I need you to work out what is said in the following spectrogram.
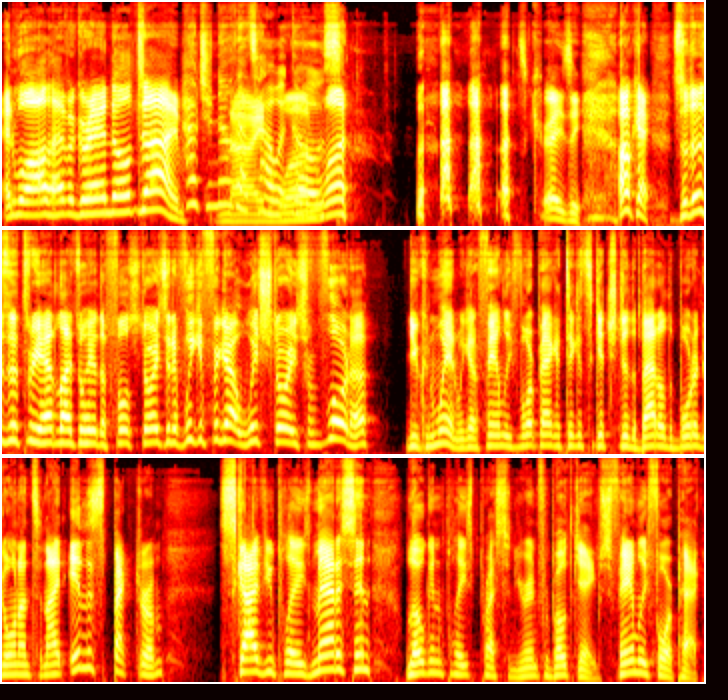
and we'll all have a grand old time. How'd you know that's how it goes? 911. that's crazy. Okay, so those are the three headlines. We'll hear the full stories, and if we can figure out which stories from Florida, you can win. We got a family four pack of tickets to get you to the Battle of the Border going on tonight in the Spectrum. Skyview plays Madison. Logan plays Preston. You're in for both games. Family four pack.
